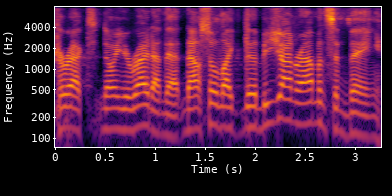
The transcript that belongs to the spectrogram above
Correct. No, you're right on that. Now, so like the Bijan Robinson thing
